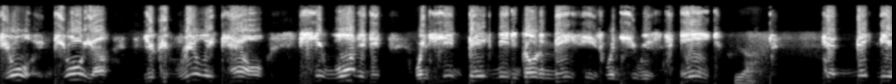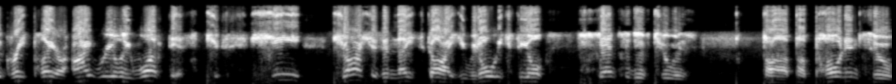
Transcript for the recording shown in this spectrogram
Ju- Julia, you could really tell she wanted it when she begged me to go to Macy's when she was eight Yeah. Said, make me a great player. I really want this. She, Josh is a nice guy. He would always feel sensitive to his uh, opponents who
